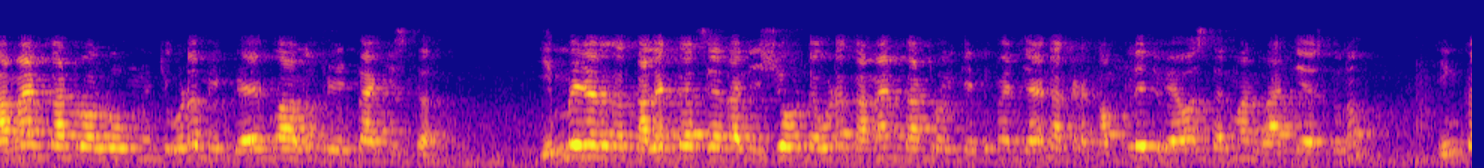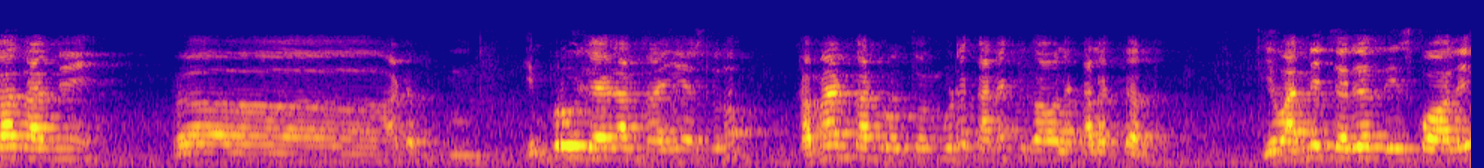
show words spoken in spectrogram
కమాండ్ కంట్రోల్ రూమ్ నుంచి కూడా మీకు వేగంగా ఫీడ్బ్యాక్ ఇస్తారు. ఇమ్మీడియట్గా కలెక్టర్స్ ఏదైనా ఇష్యూ ఉంటే కూడా కమాండ్ కంట్రోల్కి ఇంటిమేట్ చేయండి. అక్కడ కంప్లీట్ వ్యవస్థను మనం రన్ చేస్తున్నాం. ఇంకా దాన్ని అంటే ఇంప్రూవ్ చేయడానికి ట్రై చేస్తున్నాం. కమాండ్ కంట్రోల్తో కూడా కనెక్ట్ కావాలి కలెక్టర్ ఇవన్నీ చర్యలు తీసుకోవాలి.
